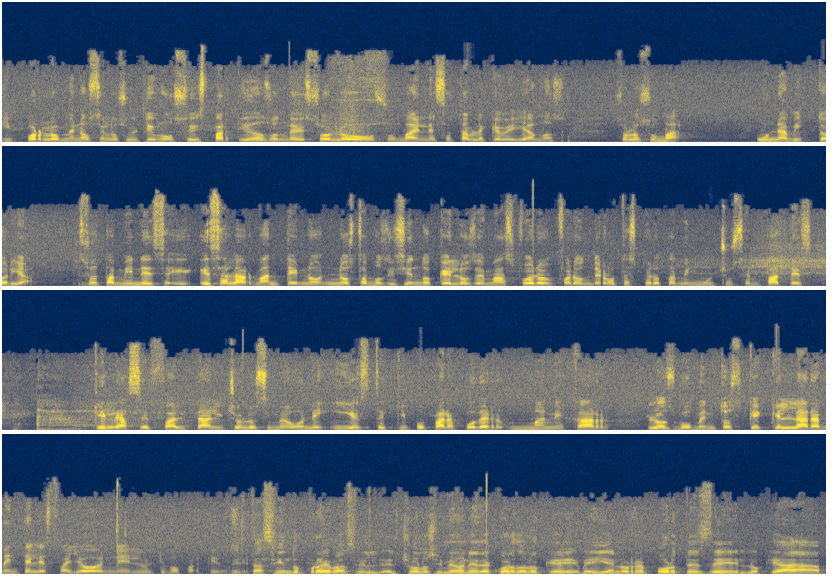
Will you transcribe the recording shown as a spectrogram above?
Y por lo menos en los últimos seis partidos donde solo suma en esa tabla que veíamos, solo suma una victoria. Eso también es, es alarmante, no, no estamos diciendo que los demás fueron, fueron derrotas, pero también muchos empates. ¿Qué le hace falta al Cholo Simeone y este equipo para poder manejar los momentos que claramente les falló en el último partido? Está haciendo pruebas el, el Cholo Simeone, de acuerdo a lo que veía en los reportes de lo que ha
